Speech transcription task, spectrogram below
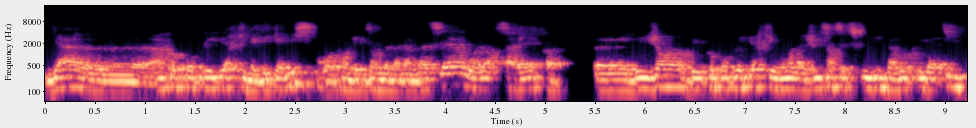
il y a euh, un copropriétaire qui met des canisses, pour reprendre l'exemple de Madame Bassler, ou alors ça va être euh, des gens, des copropriétaires qui ont la jouissance exclusive d'un lot privatif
